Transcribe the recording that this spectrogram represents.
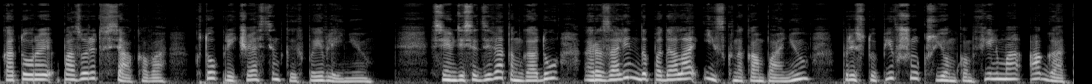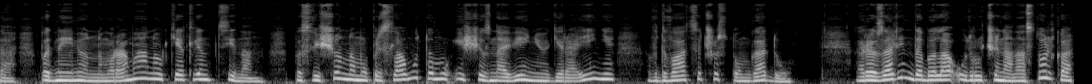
которые позорят всякого, кто причастен к их появлению. В 1979 году Розалинда подала иск на компанию, приступившую к съемкам фильма «Агата» по одноименному роману Кетлин Тинан, посвященному пресловутому исчезновению героини в 26 году. Розалинда была удручена настолько,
